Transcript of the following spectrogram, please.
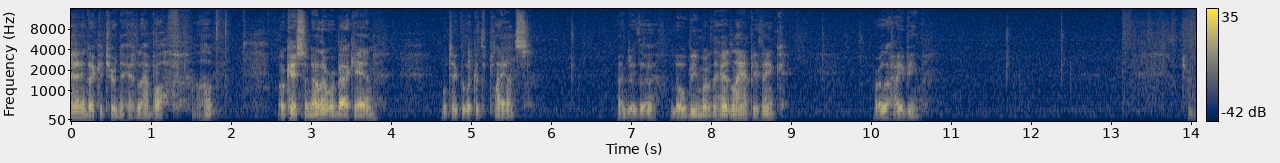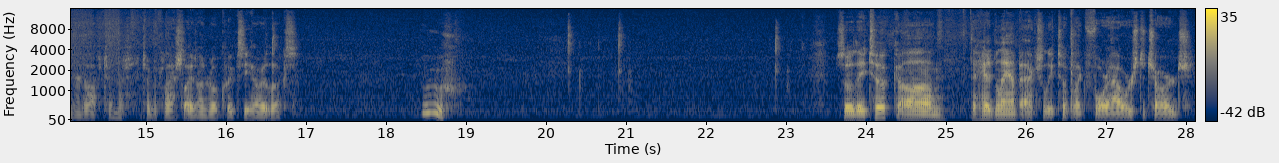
And I could turn the headlamp off. Um, okay, so now that we're back in, we'll take a look at the plants under the low beam of the headlamp, you think? Or the high beam? Turn that off, turn the, turn the flashlight on real quick, see how it looks. Whew. So they took, um, the headlamp actually took like four hours to charge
